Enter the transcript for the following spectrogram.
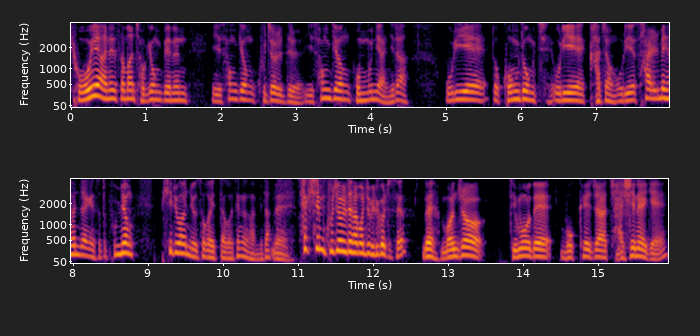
교회 안에서만 적용되는 이 성경 구절들, 이 성경 본문이 아니라 우리의 또 공동체, 우리의 가정, 우리의 삶의 현장에서도 분명 필요한 요소가 있다고 생각합니다. 네. 핵심 구절들 한번 좀 읽어주세요. 네, 먼저 디모데 목회자 자신에게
